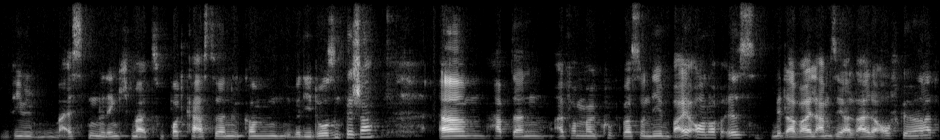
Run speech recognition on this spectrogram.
wie die meisten, denke ich mal, zum Podcast hören gekommen über die Dosenfischer. Ähm, habe dann einfach mal geguckt, was so nebenbei auch noch ist. Mittlerweile haben sie ja leider aufgehört.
